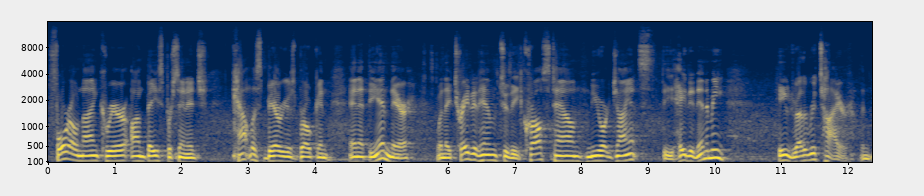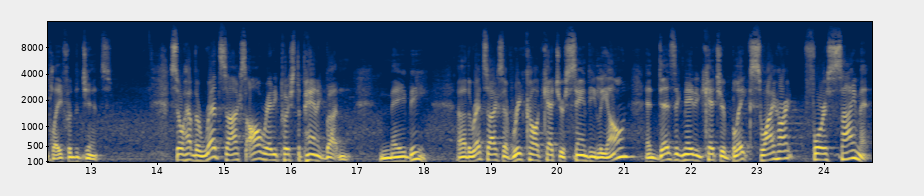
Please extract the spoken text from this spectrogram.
409 career on base percentage, countless barriers broken, and at the end there, when they traded him to the crosstown New York Giants, the hated enemy, he would rather retire than play for the Gents. So have the Red Sox already pushed the panic button? Maybe. Uh, the Red Sox have recalled catcher Sandy Leon and designated catcher Blake Swihart for assignment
